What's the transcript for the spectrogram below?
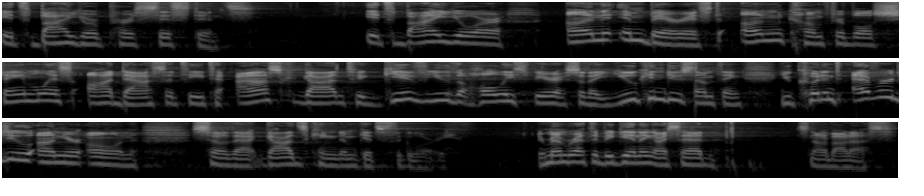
it's by your persistence. It's by your unembarrassed, uncomfortable, shameless audacity to ask God to give you the Holy Spirit so that you can do something you couldn't ever do on your own so that God's kingdom gets the glory. You remember at the beginning, I said, it's not about us.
